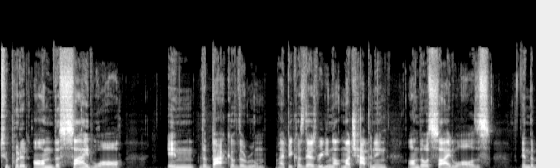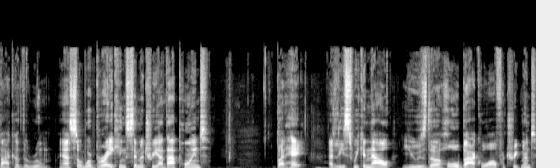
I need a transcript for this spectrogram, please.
to put it on the side wall in the back of the room, right? Because there's really not much happening on those side walls in the back of the room. Yeah, so we're breaking symmetry at that point. But hey, at least we can now use the whole back wall for treatment,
